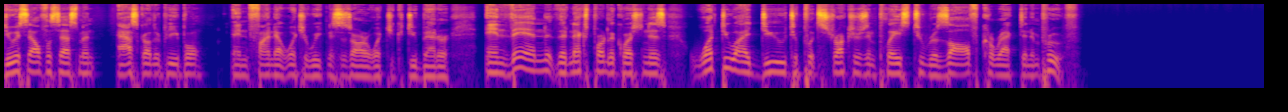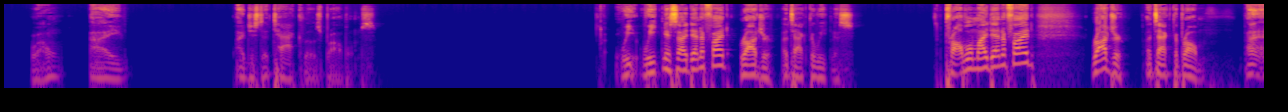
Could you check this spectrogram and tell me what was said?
Do a self assessment, ask other people, and find out what your weaknesses are, what you could do better. And then the next part of the question is what do I do to put structures in place to resolve, correct, and improve? Well, I I just attack those problems. We- weakness identified? Roger, attack the weakness. Problem identified? Roger, attack the problem. Uh,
